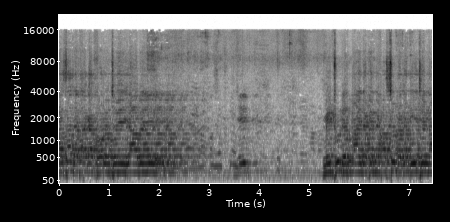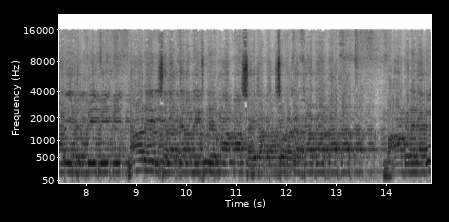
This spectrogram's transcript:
দশ হাজার টাকা খরচ হয়ে যাবে। জি। মিঠুনের মা দেখেন, পাঁচশো টাকা দিয়েছে নারে তকবীর। নারে রিসালাত জানা মিঠুনের মা, সাহেবা, পাঁচশো টাকার দাদা। মা বোনের আগে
